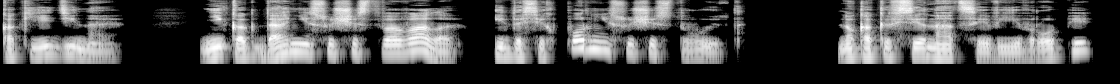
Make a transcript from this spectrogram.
как единая, никогда не существовала и до сих пор не существует. Но, как и все нации в Европе,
